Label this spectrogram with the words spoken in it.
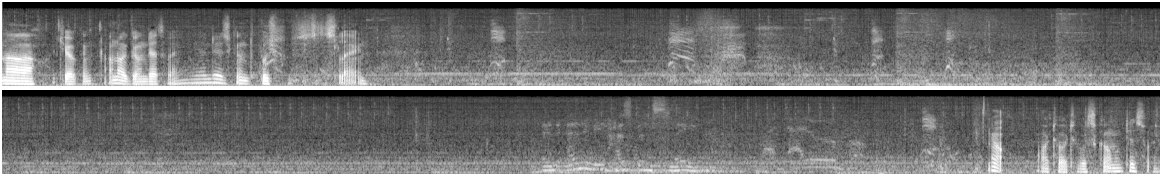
Nah, joking. I'm not going that way. I'm just going to push this lane. An enemy has been slain. No, I thought it was coming this way.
